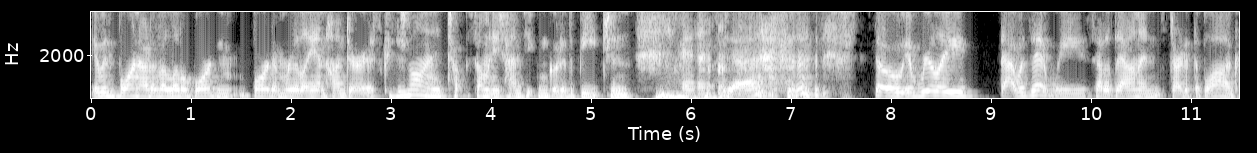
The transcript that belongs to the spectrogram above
it was born out of a little boredom, boredom really in Honduras because there's only t- so many times you can go to the beach and, and, uh, so it really, that was it. We settled down and started the blog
